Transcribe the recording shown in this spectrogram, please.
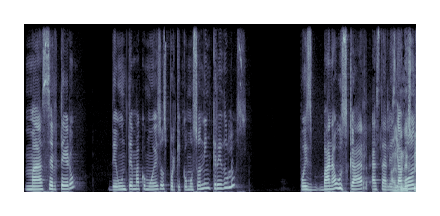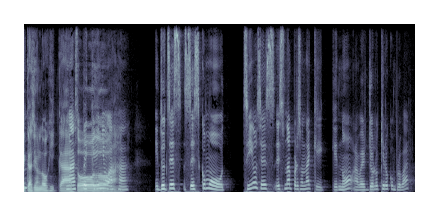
más certero de un tema como esos, porque como son incrédulos, pues van a buscar hasta el Alguna eslabón explicación lógica, más todo, pequeño, ajá. Entonces, es como, sí, o sea, es, es una persona que, que no, a ver, yo lo quiero comprobar.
